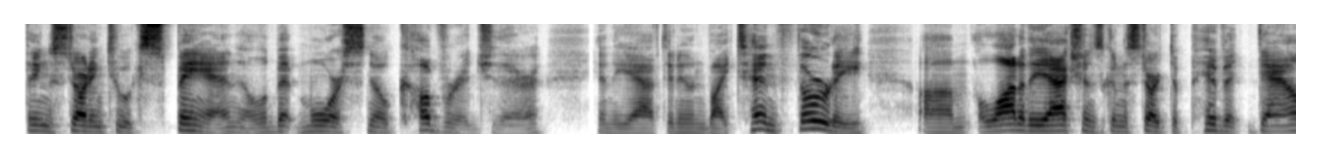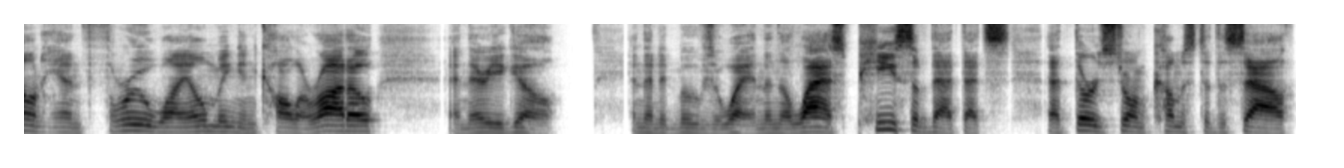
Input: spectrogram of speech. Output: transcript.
things starting to expand, a little bit more snow coverage there in the afternoon. By 1030, um, a lot of the action is going to start to pivot down and through Wyoming and Colorado, and there you go. And then it moves away. And then the last piece of that, that's that third storm comes to the south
